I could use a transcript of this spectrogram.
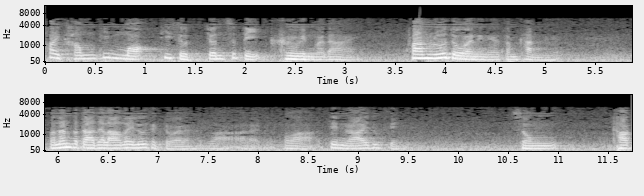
ถ้อยคำที่เหมาะที่สุดจนสติคืนมาได้ ความรู้ตัวหนึ่งสำคัญตอนนั้นพระตาจะเราไม่รู้สึกตัวแล้วว่าอะไร เพราะว่าสิ้นร้ายทุกสิ่ง ทรงทัก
